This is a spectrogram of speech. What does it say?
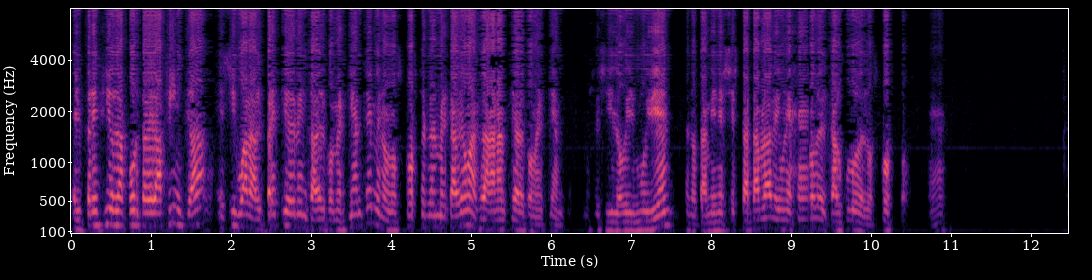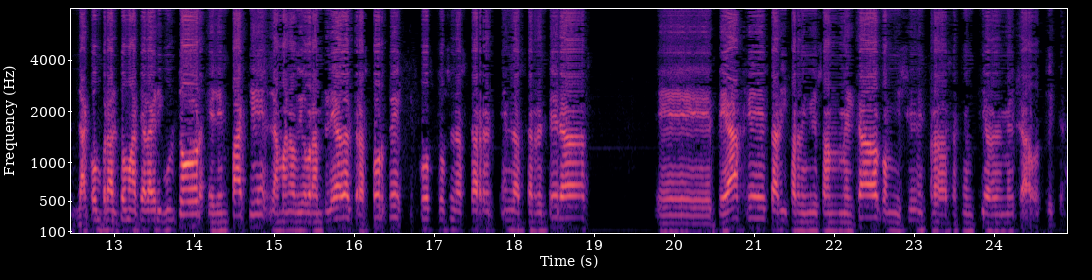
El precio de la puerta de la finca es igual al precio de venta del comerciante menos los costes del mercadeo más la ganancia del comerciante. No sé si lo veis muy bien, pero también es esta tabla de un ejemplo del cálculo de los costos. ¿eh? La compra del tomate al agricultor, el empaque, la mano de obra empleada, el transporte, costos en las, en las carreteras, eh, peajes, tarifas de ingreso al mercado, comisiones para las agencias del mercado, etcétera.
